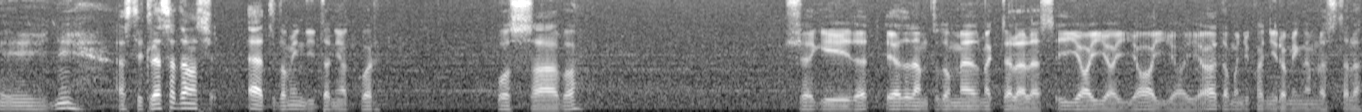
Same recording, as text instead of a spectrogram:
Így, ezt itt leszedem, azt el tudom indítani akkor hosszába segédet. Ja, de nem tudom, mert meg tele lesz. Jaj, jaj, jaj, jaj, jaj, de mondjuk annyira még nem lesz tele.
